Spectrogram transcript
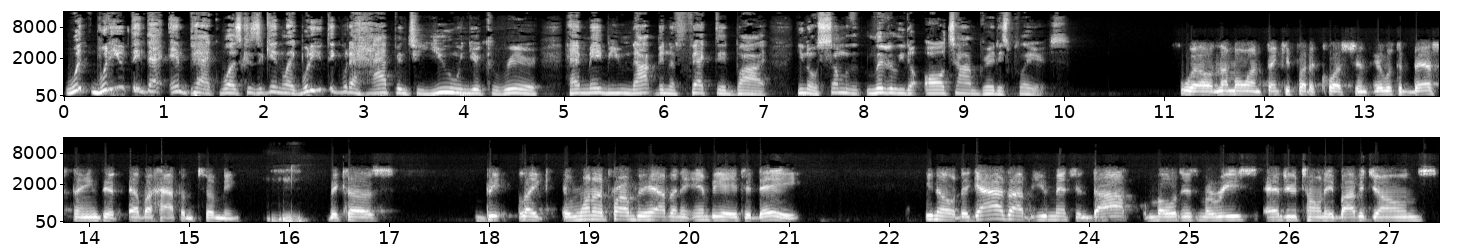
What what do you think that impact was? Because again, like, what do you think would have happened to you in your career had maybe you not been affected by you know some of the, literally the all time greatest players? Well, number one, thank you for the question. It was the best thing that ever happened to me Mm-hmm. because, be, like, and one of the problems we have in the NBA today, you know, the guys I, you mentioned, Doc, Moses, Maurice, Andrew, Toney, Bobby Jones,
